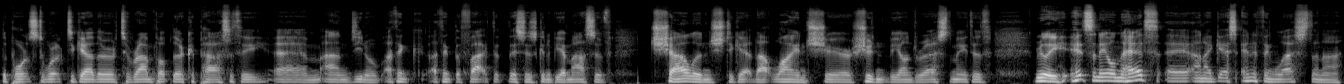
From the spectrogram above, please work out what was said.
the ports to work together to ramp up their capacity. Um, and you know, I think I think the fact that this is going to be a massive challenge to get that lion's share shouldn't be underestimated. Really hits the nail on the head. Uh, and I guess anything less than a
